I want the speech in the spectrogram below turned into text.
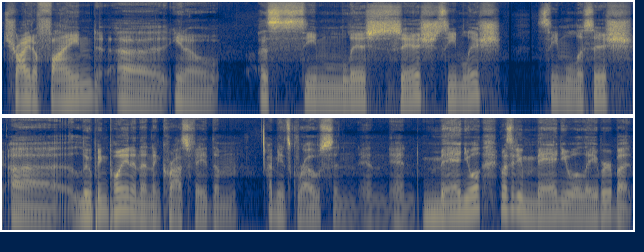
Try to find uh, you know, a seamless-ish, seamless seamless-ish uh, looping point and then, then crossfade them. I mean, it's gross and, and, and manual. It wants to do manual labor, but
